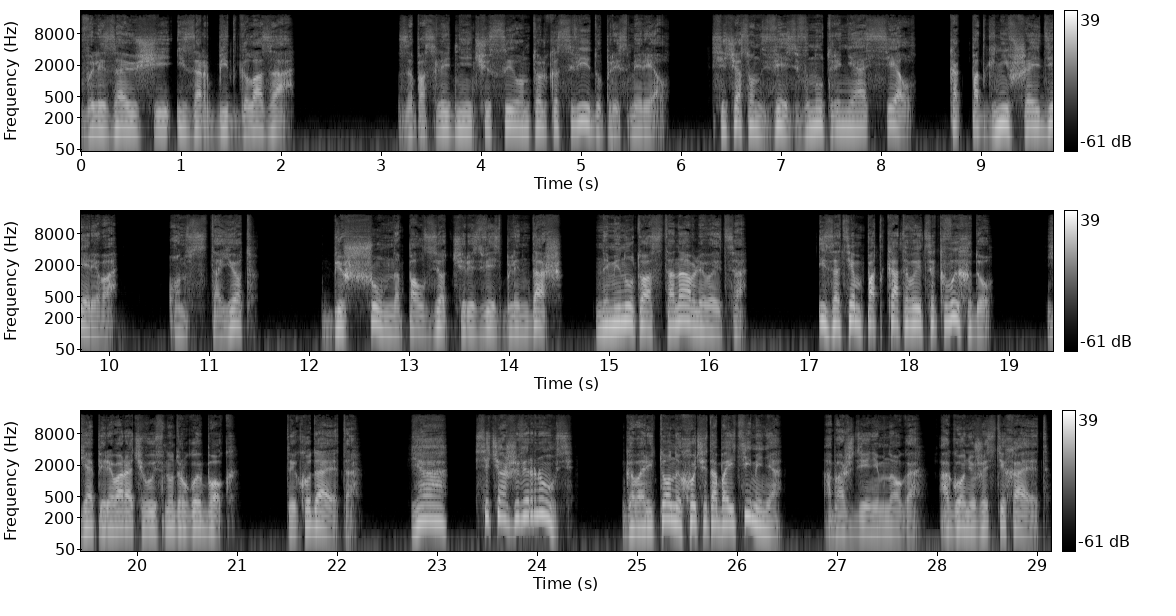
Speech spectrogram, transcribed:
вылезающие из орбит глаза. За последние часы он только с виду присмирел. Сейчас он весь внутренне осел, как подгнившее дерево. Он встает, бесшумно ползет через весь блиндаж, на минуту останавливается и затем подкатывается к выходу. Я переворачиваюсь на другой бок. «Ты куда это?» «Я сейчас же вернусь», — говорит он и хочет обойти меня. «Обожди немного, огонь уже стихает».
